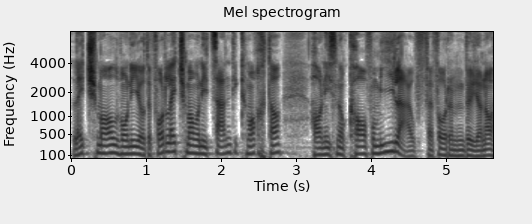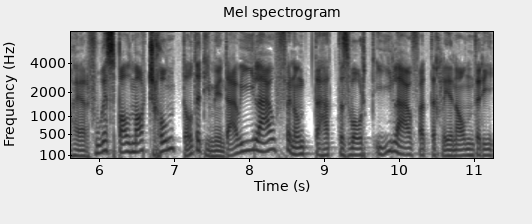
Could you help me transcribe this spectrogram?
letztes Mal, wo ich, oder vorletztes Mal, als ich die Sendung gemacht habe, habe ich es noch vom Einlaufen, vor dem, weil ja nachher Fußballmatch kommt, oder? Die müssen auch einlaufen und da hat das Wort Einlaufen ein bisschen eine andere,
